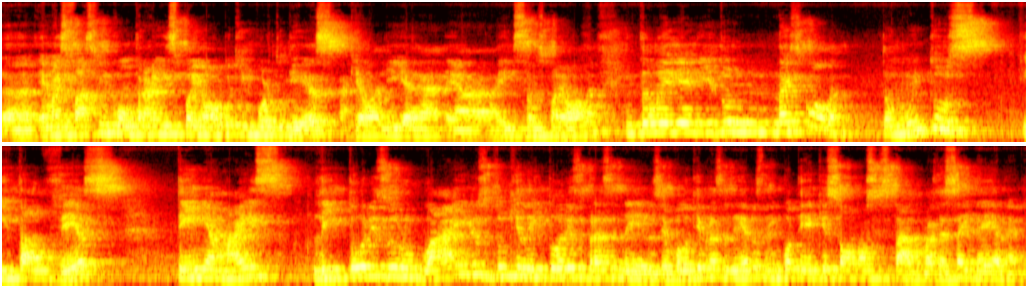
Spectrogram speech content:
uh, é mais fácil encontrar em espanhol do que em português. Aquela ali é, é a edição espanhola. Então ele é lido na escola. Então muitos e talvez tenha mais leitores uruguaios do que leitores brasileiros. Eu coloquei brasileiros, nem botei aqui só o nosso estado, mas essa é ideia, né?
